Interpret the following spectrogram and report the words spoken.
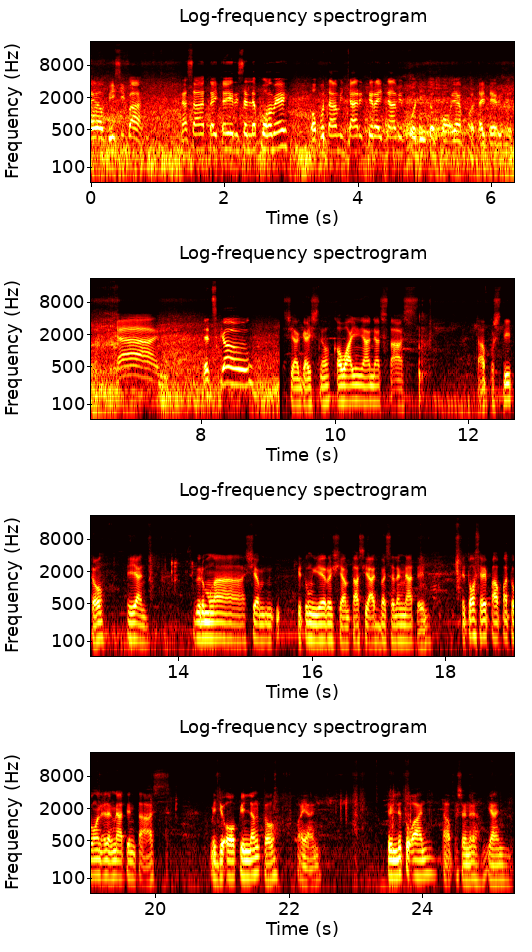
Ayun, busy pa. Nasa Taytay Rizal na po kami. Papunta kami charity ride namin po dito po. Ayan po, Taytay Rizal. Yan. Let's go! Siya guys, no? Kawayan niya nasa taas. Tapos dito, ayan. Siguro mga siyam, pitong yero siyam. Tapos i-advance na lang natin. Ito kasi papatungan na lang natin taas. Medyo open lang to. Ayan. Ito yung lutuan. Tapos ano, yan.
